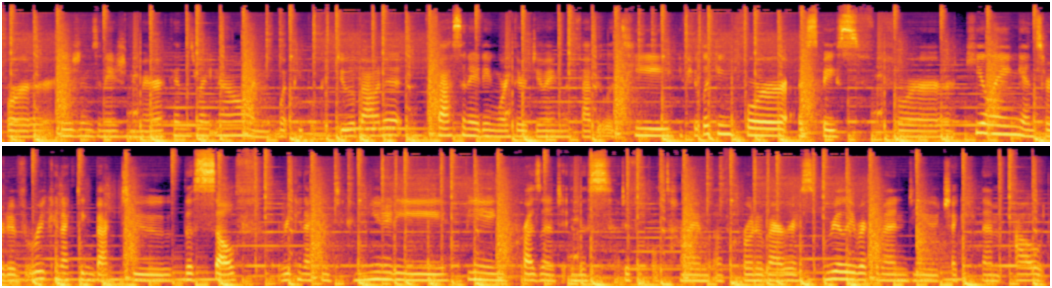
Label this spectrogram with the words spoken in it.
for Asians and Asian Americans right now and what people could do about it. Fascinating work they're doing with Fabula Tea. If you're looking for a space for healing and sort of reconnecting back to the self, reconnecting to community, being present in this difficult time of coronavirus, really recommend you check them out.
